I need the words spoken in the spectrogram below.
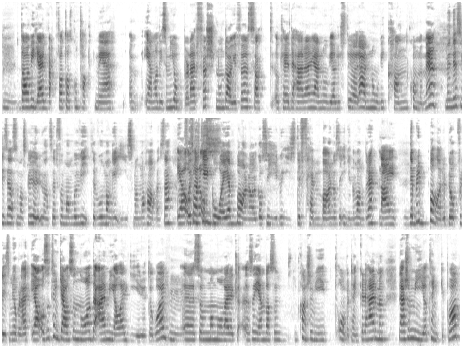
Mm. Da ville jeg i hvert fall tatt kontakt med en av de som jobber der først, noen dager før, sagt ok, det her er gjerne noe vi har lyst til å gjøre. Er det noe vi kan komme med? Men det syns jeg altså man skal gjøre uansett, for man må vite hvor mange is man må ha med seg. Ja, og så ikke også- gå i en barnehage og så gir du is til fem barn, og så ingen av andre. Nei. Det blir bare bråk for de som jobber der. Ja, og så tenker jeg også nå, det er mye allergier ute og går. Mm. eh, Så man må være klar altså igjen da, så Kanskje vi overtenker det her, men det er så mye å tenke på.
